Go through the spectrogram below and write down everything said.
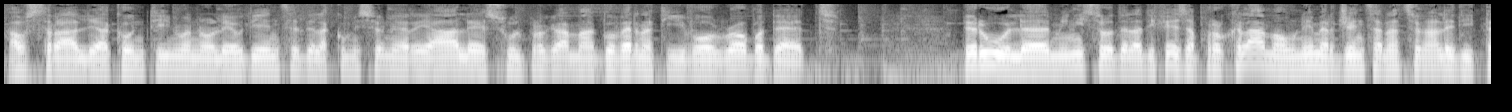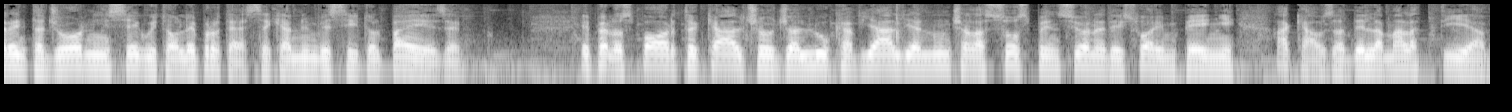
Australia continuano le udienze della Commissione reale sul programma governativo Robodet. Perù, il ministro della difesa proclama un'emergenza nazionale di 30 giorni in seguito alle proteste che hanno investito il paese. E per lo sport calcio Gianluca Vialli annuncia la sospensione dei suoi impegni a causa della malattia.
